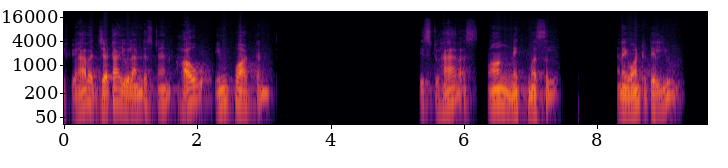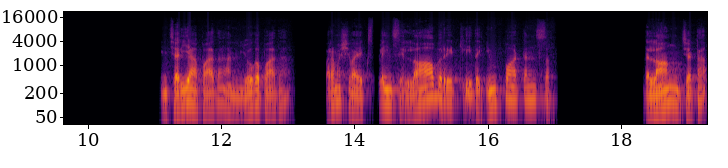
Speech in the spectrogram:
If you have a jata, you will understand how important is to have a strong neck muscle. And I want to tell you, in Charya Pada and Yoga Pada, Paramashiva explains elaborately the importance of the long jata.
